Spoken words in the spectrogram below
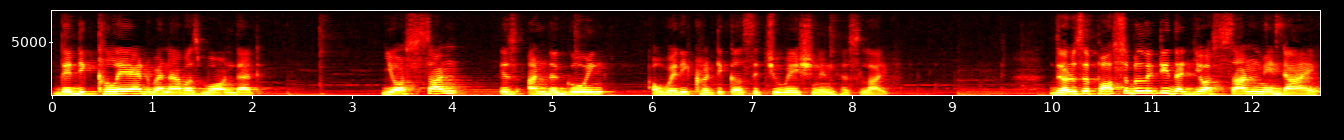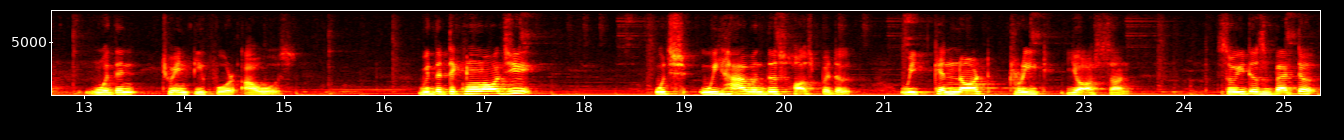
they declared when I was born that your son is undergoing a very critical situation in his life. There is a possibility that your son may die within 24 hours. With the technology which we have in this hospital, we cannot treat your son. So it is better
